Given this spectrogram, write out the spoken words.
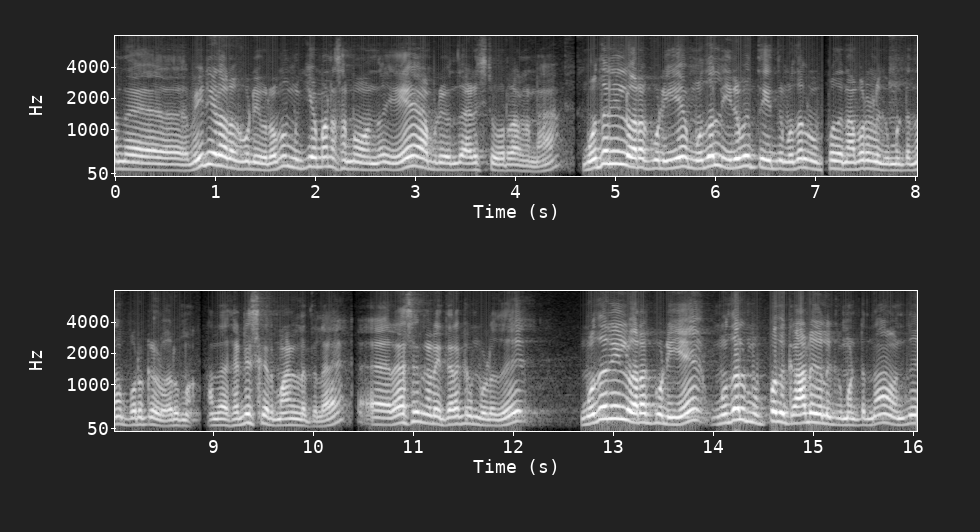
அந்த வீடியோவில் வரக்கூடிய ரொம்ப முக்கியமான சம்பவம் வந்து ஏன் அப்படி வந்து அடிச்சுட்டு வர்றாங்கன்னா முதலில் வரக்கூடிய முதல் இருபத்தைந்து முதல் முப்பது நபர்களுக்கு மட்டும்தான் பொருட்கள் வருமா? அந்த சத்தீஸ்கர் மாநிலத்தில் ரேஷன் கடை திறக்கும் பொழுது முதலில் வரக்கூடிய முதல் முப்பது கார்டுகளுக்கு மட்டும்தான் வந்து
